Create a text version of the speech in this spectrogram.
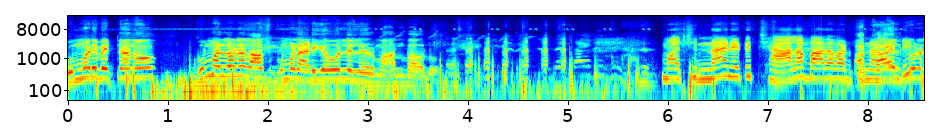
గుమ్మడి పెట్టినాను. గుమ్మడిలోనే లాస్ట్ గుమ్మడి అడిగే వాళ్ళే లేరు మహానుభావులు. మా చిన్న ఆయన అయితే చాలా చూడు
